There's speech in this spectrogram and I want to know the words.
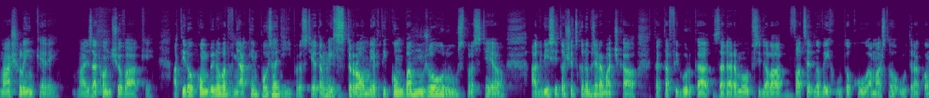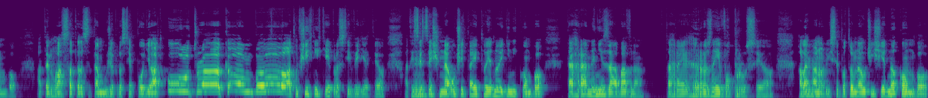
máš linkery, máš zakončováky a ty jdou kombinovat v nějakém pořadí prostě. Je takový hmm. strom, jak ty komba můžou růst prostě, jo. A když si to všechno dobře namačkal, tak ta figurka zadarmo přidala 20 nových útoků a máš toho ultra kombo. A ten hlasatel se tam může prostě podělat ultra kombo a to všichni chtějí prostě vidět, jo. A ty hmm. se chceš naučit tady to jedno jediný kombo. Ta hra není zábavná ta hra je hrozný voprus, jo. Ale hmm. ano, když se potom naučíš jedno kombo,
